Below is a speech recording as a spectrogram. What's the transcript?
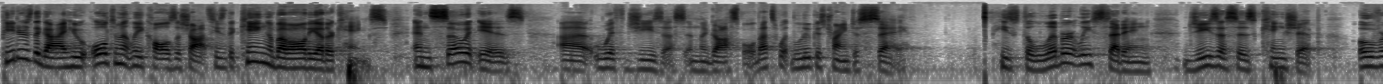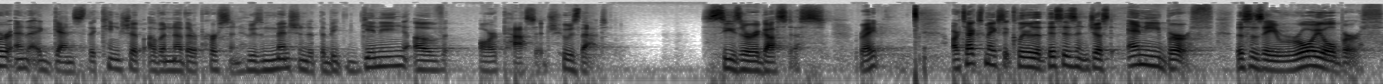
Peter's the guy who ultimately calls the shots. He's the king above all the other kings. And so it is uh, with Jesus in the gospel. That's what Luke is trying to say. He's deliberately setting Jesus' kingship over and against the kingship of another person who's mentioned at the beginning of our passage. Who is that? Caesar Augustus, right? Our text makes it clear that this isn't just any birth, this is a royal birth.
